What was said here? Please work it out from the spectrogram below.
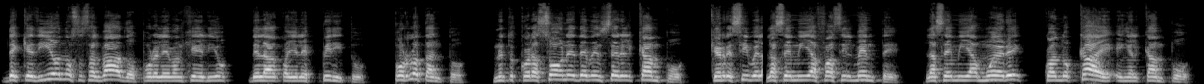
de que Dios nos ha salvado por el Evangelio del agua y el Espíritu. Por lo tanto, nuestros corazones deben ser el campo que recibe la semilla fácilmente. La semilla muere cuando cae en el campo,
